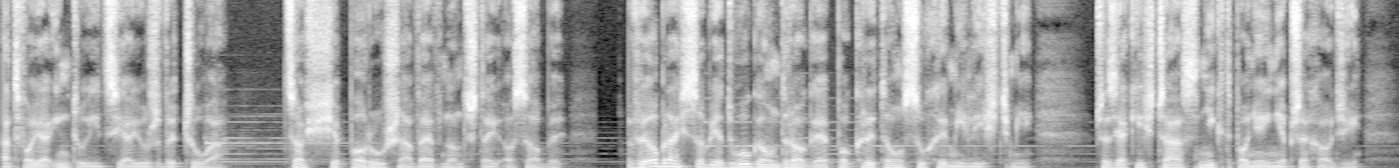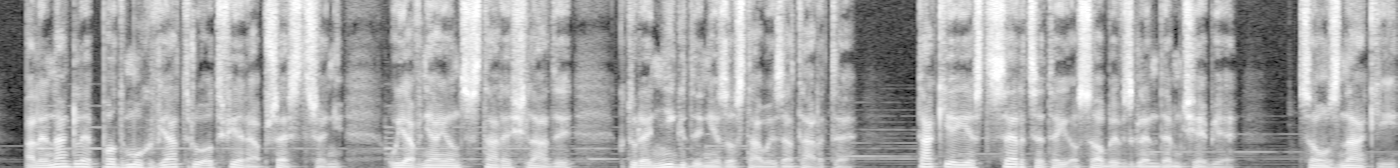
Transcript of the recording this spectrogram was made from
a twoja intuicja już wyczuła. Coś się porusza wewnątrz tej osoby. Wyobraź sobie długą drogę pokrytą suchymi liśćmi. Przez jakiś czas nikt po niej nie przechodzi, ale nagle podmuch wiatru otwiera przestrzeń, ujawniając stare ślady, które nigdy nie zostały zatarte. Takie jest serce tej osoby względem ciebie. Są znaki,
